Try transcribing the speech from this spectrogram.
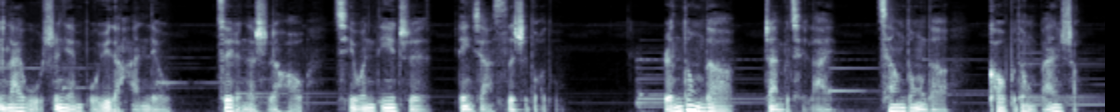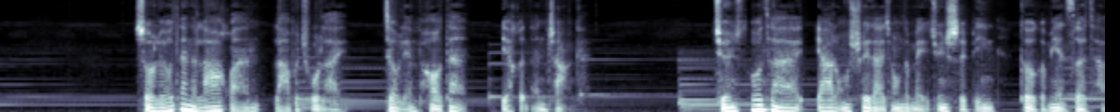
迎来五十年不遇的寒流，最冷的时候气温低至零下四十多度，人冻得站不起来，枪冻得扣不动扳手，手榴弹的拉环拉不出来，就连炮弹也很难炸开。蜷缩在鸭笼睡袋中的美军士兵个个面色惨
